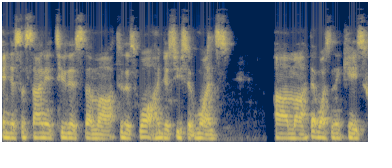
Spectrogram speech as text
and just assign it to this um uh, to this wall and just use it once. Um, uh, that wasn't the case.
